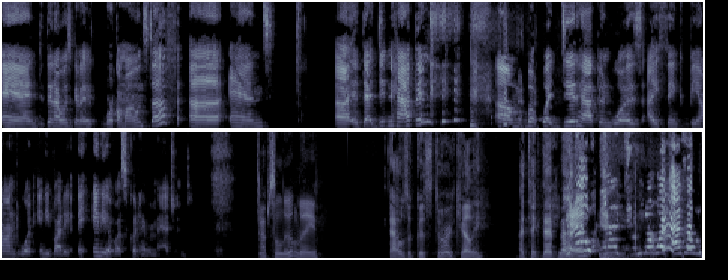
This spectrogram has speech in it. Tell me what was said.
and then I was going to work on my own stuff, uh, and uh, it, that didn't happen. um, but what did happen was, I think, beyond what anybody, any of us could have imagined. Absolutely. That was a good story, Kelley. I take that You back. know, and I, you know what? As I was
